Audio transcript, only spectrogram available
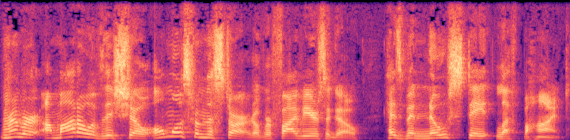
Remember, a motto of this show, almost from the start, over five years ago, has been no state left behind.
